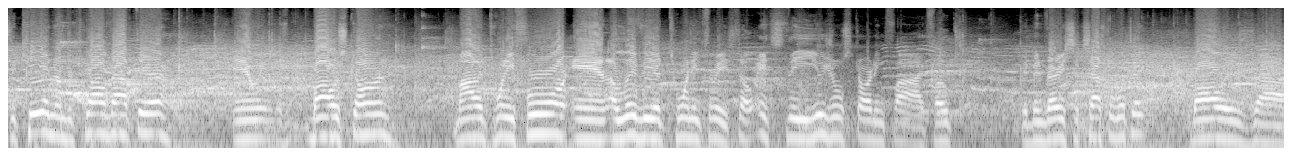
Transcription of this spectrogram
Zakia, number 12 out there. And we, ball is stolen. Molly 24 and Olivia 23. So it's the usual starting five, folks. They've been very successful with it. Ball is uh,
